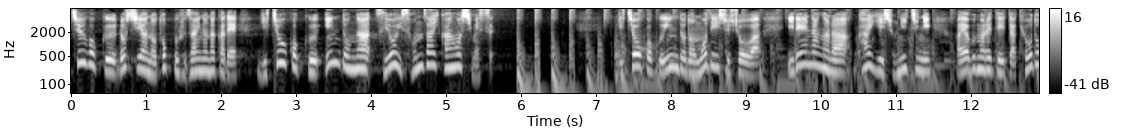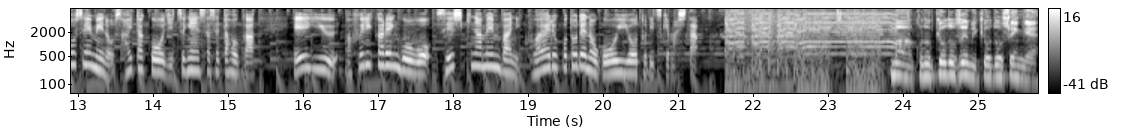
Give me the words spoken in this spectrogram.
中国、ロシアのトップ不在の中で議長国インドが強い存在感を示す。議長国インドのモディ首相は異例ながら会議初日に危ぶまれていた共同声明の採択を実現させたほか au アフリカ連合を正式なメンバーに加えることでの合意を取り付けました。まあこの共同声明共同宣言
